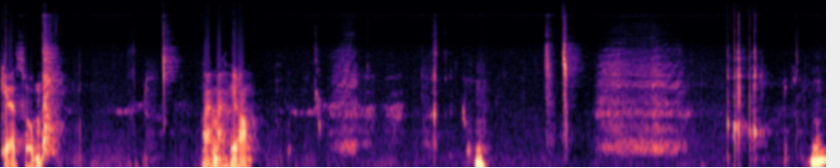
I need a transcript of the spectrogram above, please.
แก่สม มามาพี่น้องอืม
